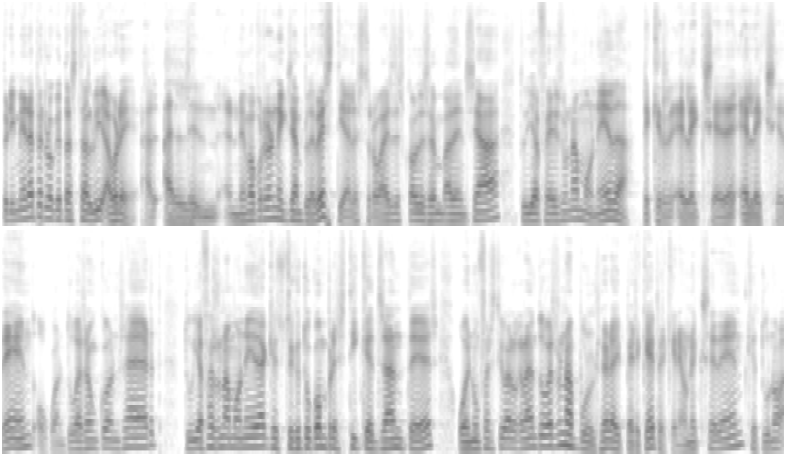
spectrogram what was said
primera per lo que t'estalvi... A veure, el, el, anem a posar un exemple bèstia. Les trobades d'escoles en valencià, tu ja fes una moneda. Perquè l'excedent, l'excedent, o quan tu vas a un concert, tu ja fas una moneda que, que tu compres tickets antes, o en un festival gran tu vas a una pulsera. I per què? Perquè ha un excedent que tu no,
